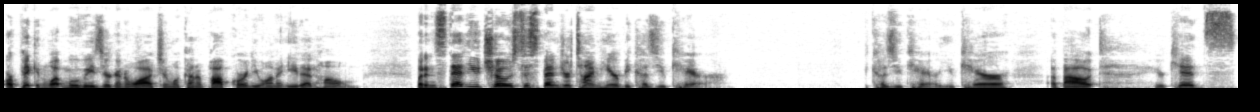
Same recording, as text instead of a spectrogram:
or picking what movies you're going to watch and what kind of popcorn you want to eat at home. But instead, you chose to spend your time here because you care. Because you care. You care about your kids,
